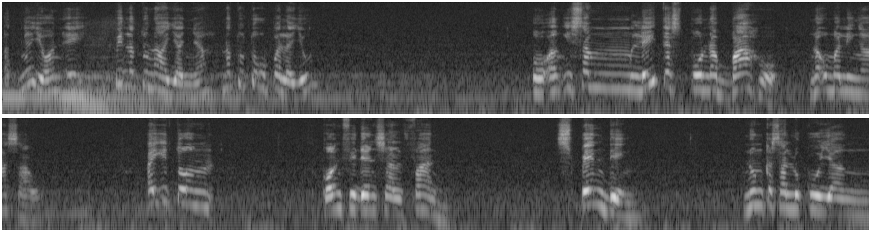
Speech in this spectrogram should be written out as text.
At ngayon, eh, pinatunayan niya, natotoo pala yun. O ang isang latest po na baho na umalingasaw ay itong confidential fund spending nung kasalukuyang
